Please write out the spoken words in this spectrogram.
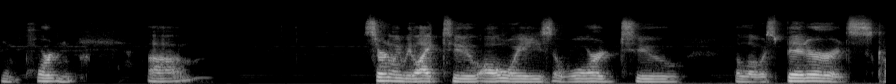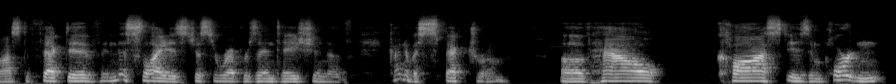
important? Um, certainly we like to always award to the lowest bidder. It's cost effective. And this slide is just a representation of kind of a spectrum of how cost is important,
